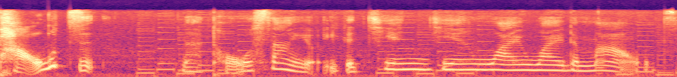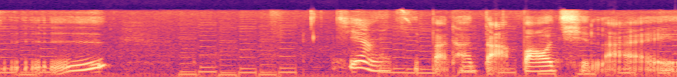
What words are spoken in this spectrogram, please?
袍子，那头上有一个尖尖歪歪的帽子，这样子把它打包起来，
